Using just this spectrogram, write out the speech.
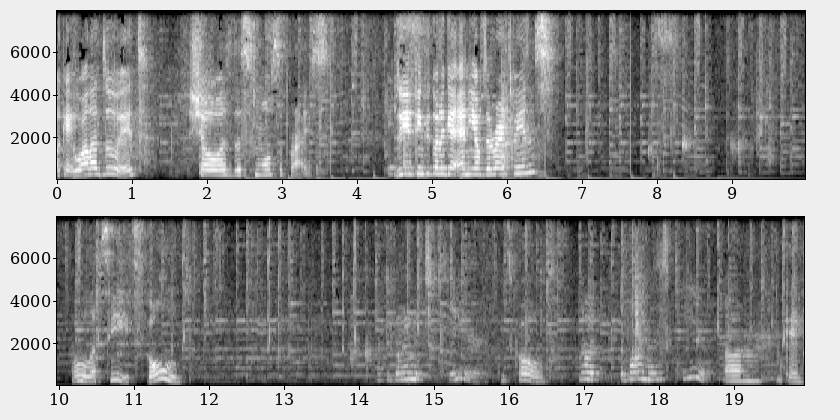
Okay, while I do it, show us the small surprise. Do you think you're gonna get any of the rare twins? Oh, let's see. It's gold. At the bottom it's clear. It's gold. No, the bottom is clear. Um, okay,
